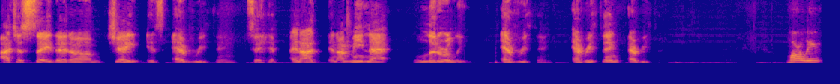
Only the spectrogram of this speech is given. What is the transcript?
I just say that um, Jay is everything to hip, and I and I mean that literally everything, everything, everything. Marley,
